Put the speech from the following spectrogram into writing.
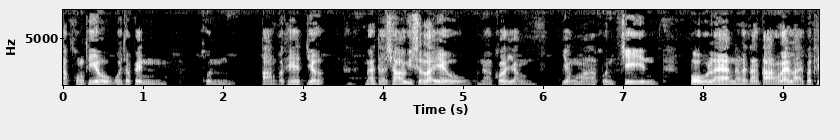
นักท่องเที่ยวก็จะเป็นคนต่างประเทศเยอะ แม้แต่ชาวอิสราเอลนะก็ยังยังมาคนจีน โปแลนด์อะไรต่างๆ หลาย ๆประเท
